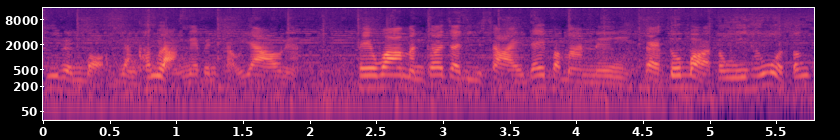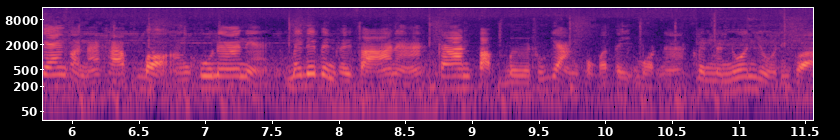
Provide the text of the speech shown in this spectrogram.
ที่เป็นเบาะอย่างข้างหลังเนี่ยเป็นแถวยาวเนี่ย เป้ว่ามันก็จะดีไซน์ได้ประมาณหนึ่งแต่ตัวเบาะตรงนี้ทั้งหมดต้องแจ้งก่อนนะครับเบาะทั้งคู่หน้าเนี่ยไม่ได้เป็นไฟฟ้านะ การปรับมือทุกอย่างปกติหมดนะเป็นมันนวลอยู่ดีกว่า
